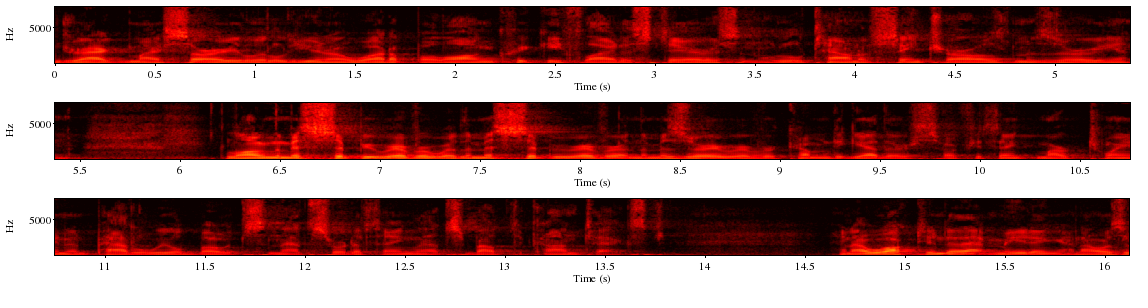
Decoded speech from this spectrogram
dragged my sorry little you know what up a long, creaky flight of stairs in the little town of St. Charles, Missouri, and along the Mississippi River, where the Mississippi River and the Missouri River come together. So if you think Mark Twain and paddle wheel boats and that sort of thing, that's about the context. And I walked into that meeting, and I was,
